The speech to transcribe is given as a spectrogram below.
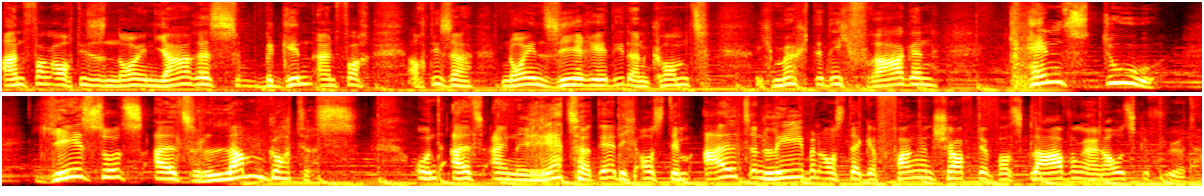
Anfang auch dieses neuen Jahres, Beginn einfach auch dieser neuen Serie, die dann kommt. Ich möchte dich fragen, kennst du Jesus als Lamm Gottes und als ein Retter, der dich aus dem alten Leben, aus der Gefangenschaft, der Versklavung herausgeführt hat?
